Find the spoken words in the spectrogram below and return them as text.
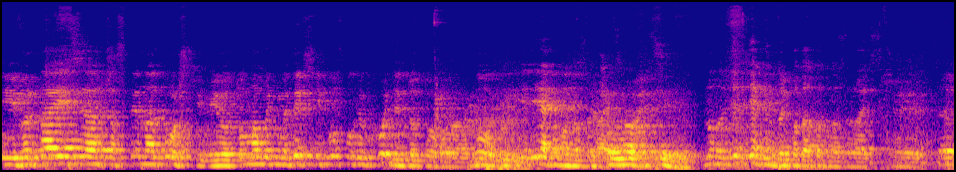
і вертається частина коштів. І от, то, мабуть, медичні послуги входять до того. Ну, як воно називається? Ну, як він той податок називається? Чи... Це,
